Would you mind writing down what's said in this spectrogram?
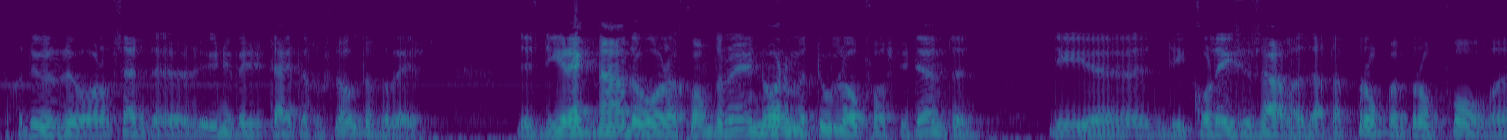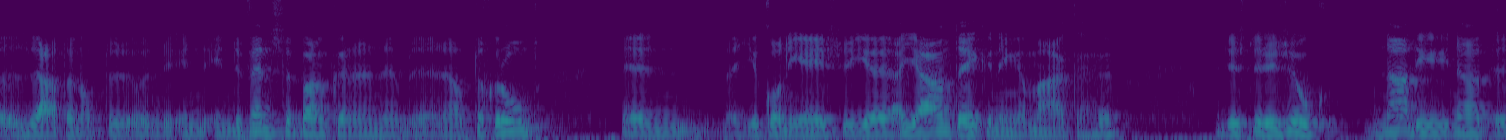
gedurende de oorlog, zijn de, universiteiten gesloten geweest. Dus direct na de oorlog kwam er een enorme toeloop van studenten. Die, eh, die collegezalen zaten prop en prop vol. eh, zaten op de, in, in de vensterbanken en, en op de grond. En je kon niet eens je, je aantekeningen maken. Hè? Dus er is ook na die, na, eh,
